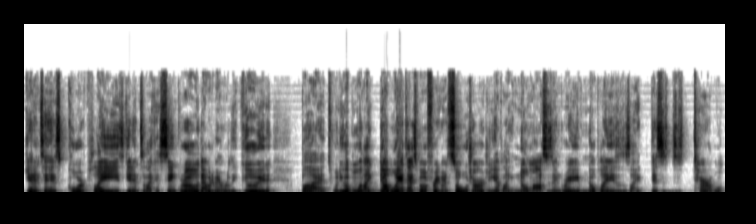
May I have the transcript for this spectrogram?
get into his core plays, get into like a synchro, that would have been really good. But when you open with like double anti spell fragrance soul charge and you have like no mosses engraved, no plays, it's like this is just terrible.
